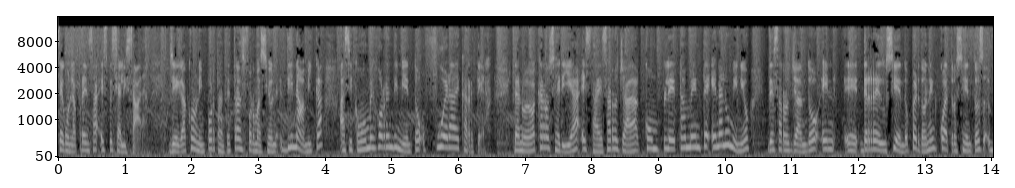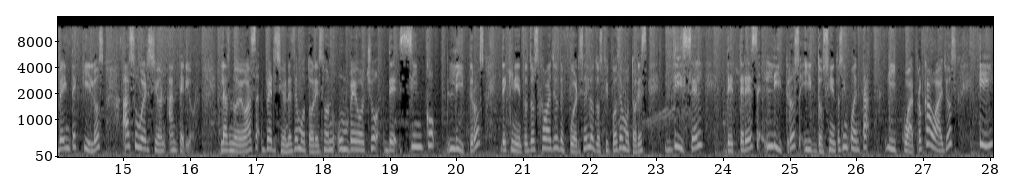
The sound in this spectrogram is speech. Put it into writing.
según la prensa especializada. Llega con una importante transformación dinámica, así como un mejor rendimiento fuera de carretera. La nueva carrocería está desarrollada completamente en aluminio, desarrollando en, eh, reduciendo, perdón, en 420 kilos a su versión anterior. Las nuevas versiones de motores son un V8 de 5 litros, de 502 caballos de fuerza y los dos tipos de motores diésel de 3 litros y 254 caballos y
